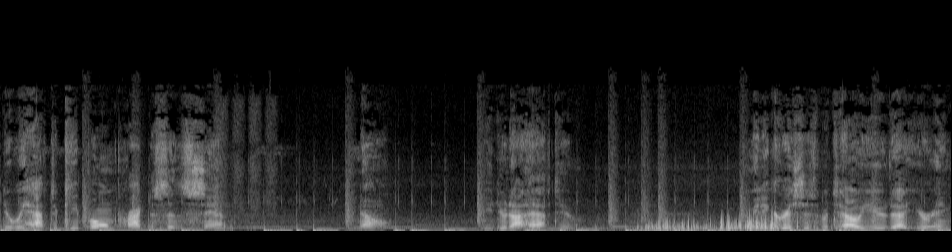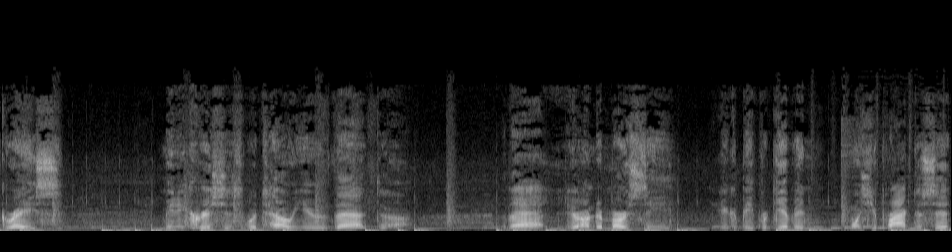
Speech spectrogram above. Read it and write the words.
Do we have to keep on practicing sin? No, you do not have to. Many Christians will tell you that you're in grace Many Christians will tell you that uh, that you're under mercy. You can be forgiven once you practice it.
